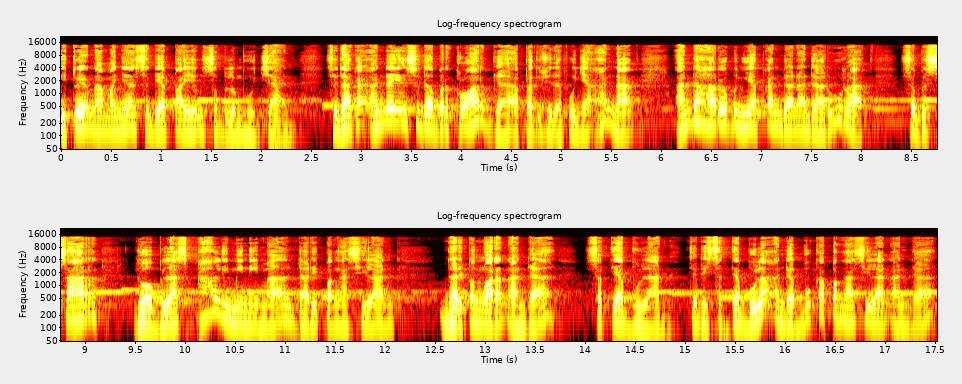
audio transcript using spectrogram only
Itu yang namanya sedia payung sebelum hujan. Sedangkan Anda yang sudah berkeluarga, apalagi sudah punya anak, Anda harus menyiapkan dana darurat sebesar 12 kali minimal dari penghasilan dari pengeluaran Anda setiap bulan. Jadi setiap bulan Anda buka penghasilan Anda,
